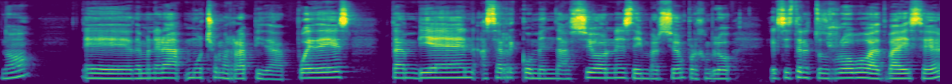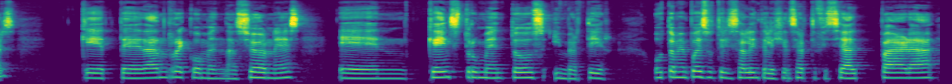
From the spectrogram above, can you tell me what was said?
¿no? Eh, de manera mucho más rápida. Puedes también hacer recomendaciones de inversión. Por ejemplo, existen estos robo advisors que te dan recomendaciones en qué instrumentos invertir. O también puedes utilizar la inteligencia artificial para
